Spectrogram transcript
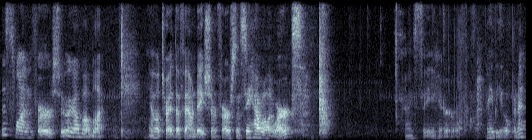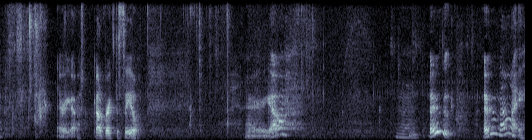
this one first. Ooh, I got blah blah. And we'll try the foundation first and see how well it works. Let me see here. Maybe open it. There we go. Gotta break the seal. There we go. Oh, oh my.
